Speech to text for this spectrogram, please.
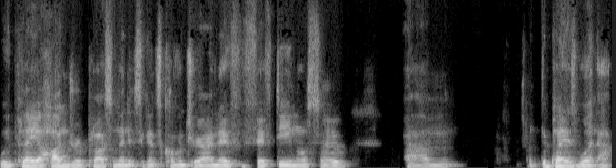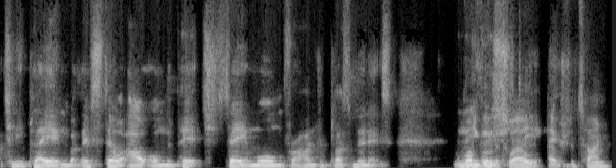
We play 100 plus minutes against Coventry. I know for 15 or so, um, the players weren't actually playing, but they're still out on the pitch, staying warm for 100 plus minutes. And Rotherham as well, extra time.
